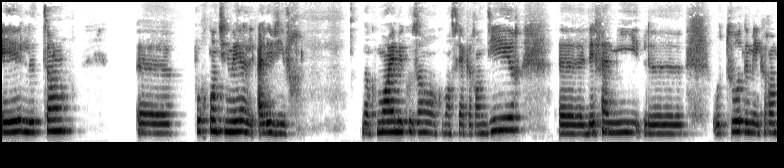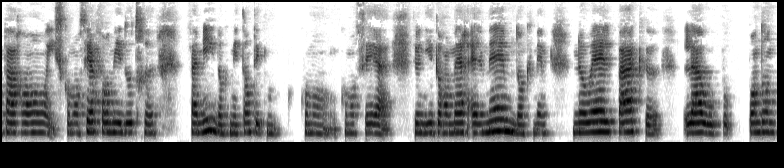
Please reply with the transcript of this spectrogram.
et le temps euh, pour continuer à les vivre. Donc moi et mes cousins ont commencé à grandir, euh, les familles le, autour de mes grands-parents, ils se commençaient à former d'autres familles. Donc mes tantes commençaient à devenir grand-mère elles-mêmes. Donc même Noël, Pâques, euh, là où pendant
